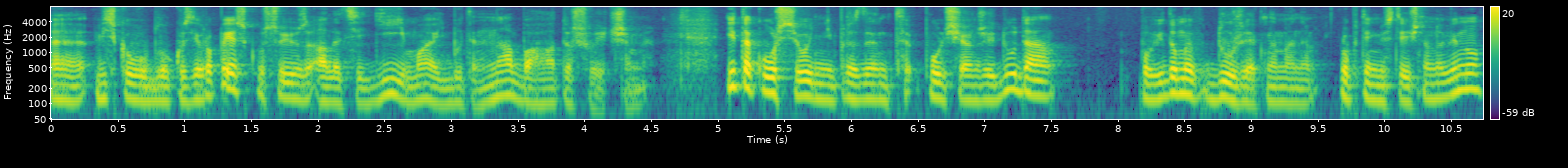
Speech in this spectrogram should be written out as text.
е, військового блоку з Європейського Союзу, але ці дії мають бути набагато швидшими. І також сьогодні президент Польщі Анджей Дуда повідомив дуже, як на мене, оптимістичну новину.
